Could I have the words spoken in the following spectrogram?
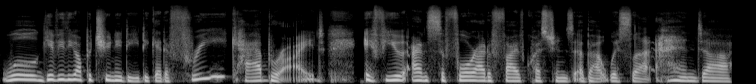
will give you the opportunity to get a free cab ride if you answer four out of five questions about Whistler. And uh,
